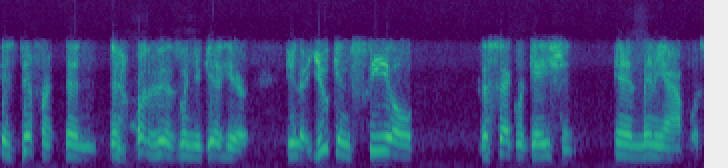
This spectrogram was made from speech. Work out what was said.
is different than, than what it is when you get here. You know, you can feel the segregation in Minneapolis,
